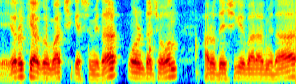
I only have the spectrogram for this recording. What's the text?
예, 이렇게 하고 마치겠습니다. 오늘도 좋은 하루 되시기 바랍니다.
